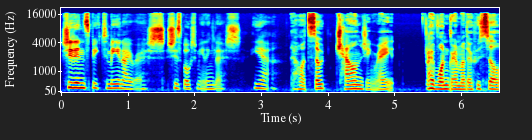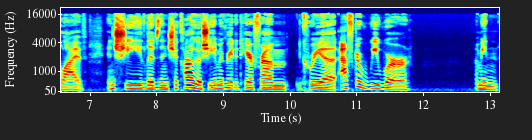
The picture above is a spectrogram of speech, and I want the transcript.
she didn't speak to me in Irish. She spoke to me in English. Yeah. Oh, it's so challenging, right? I have one grandmother who's still alive, and she lives in Chicago. She immigrated here from Korea after we were, I mean,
